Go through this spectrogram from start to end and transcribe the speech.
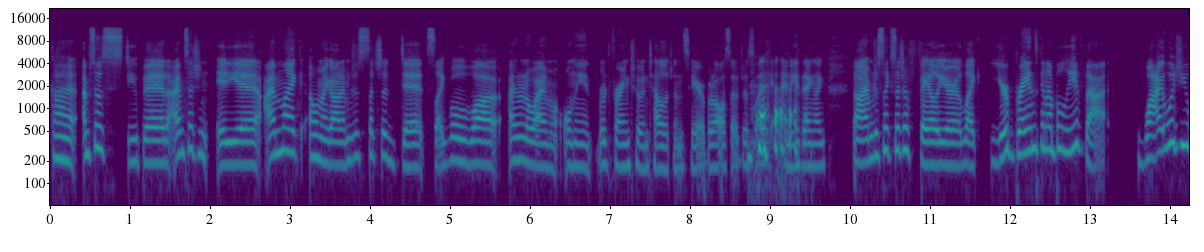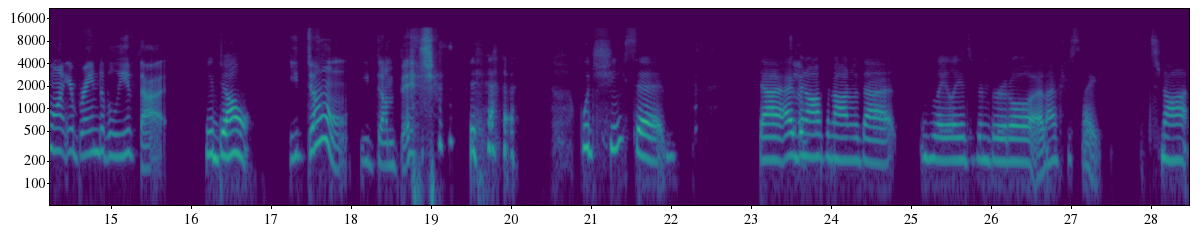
God, I'm so stupid. I'm such an idiot. I'm like, oh my God, I'm just such a ditz. Like, blah, blah, blah. I don't know why I'm only referring to intelligence here, but also just like anything. Like, "God, I'm just like such a failure. Like, your brain's going to believe that. Why would you want your brain to believe that? You don't. You don't, you dumb bitch. what she said. Yeah, I've been off and on with that lately. It's been brutal, and I'm just like, it's not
